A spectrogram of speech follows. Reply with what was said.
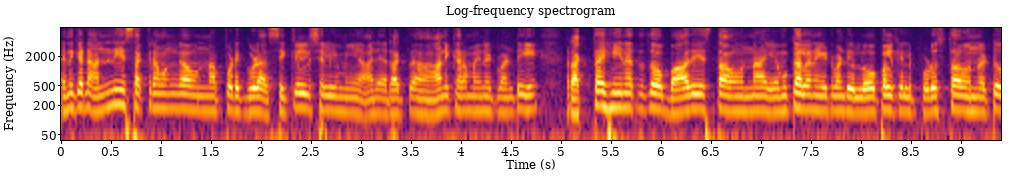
ఎందుకంటే అన్నీ సక్రమంగా ఉన్నప్పటికి కూడా సికిల్ సెలిమి అనే రక్త హానికరమైనటువంటి రక్తహీనతతో బాధిస్తూ ఉన్న ఎముకలు అనేటువంటి లోపలికి వెళ్ళి పొడుస్తూ ఉన్నట్టు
